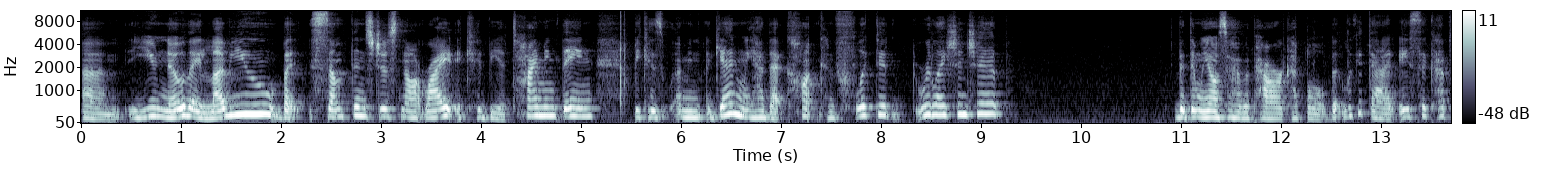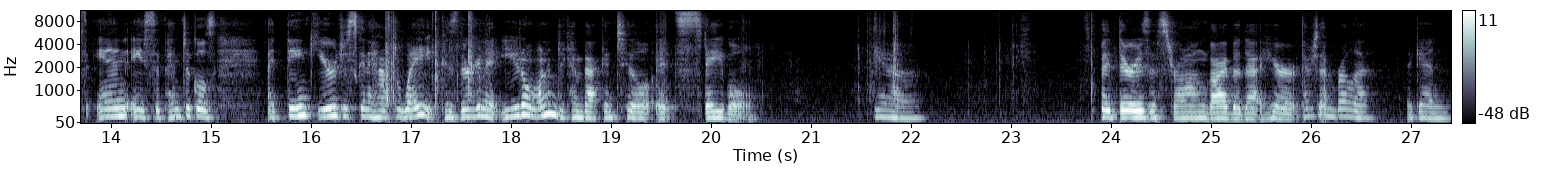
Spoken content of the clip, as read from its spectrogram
Um, you know they love you, but something's just not right. It could be a timing thing because, I mean, again, we have that con conflicted relationship but then we also have a power couple. But look at that, Ace of Cups and Ace of Pentacles. I think you're just going to have to wait because they're going to, you don't want them to come back until it's stable. Yeah. But there is a strong vibe of that here. There's umbrella again.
